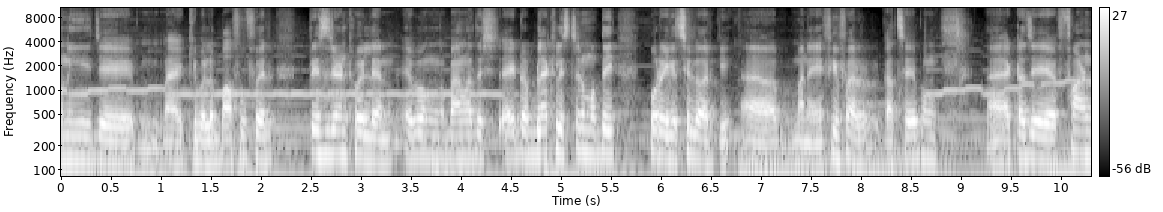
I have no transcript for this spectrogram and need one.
উনি যে কি বলে, বাফুফের প্রেসিডেন্ট হইলেন এবং বাংলাদেশ, এটা ব্ল্যাক লিস্টের মধ্যেই পড়ে গেছিল আর কি মানে ফিফার কাছে এবং একটা যে ফান্ড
